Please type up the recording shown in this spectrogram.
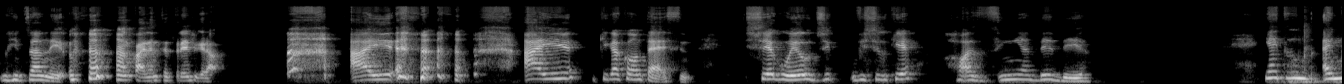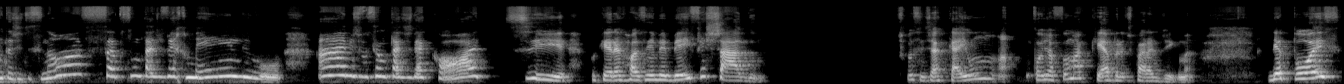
no Rio de Janeiro, 43 graus. Aí, aí, o que que acontece? Chego eu de vestido que rosinha bebê. E aí, mundo, aí muita gente disse, nossa, você não tá de vermelho. Ai, mas você não tá de decote. Porque era rosinha bebê e fechado. Tipo assim, já caiu um. Já foi uma quebra de paradigma. Depois,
